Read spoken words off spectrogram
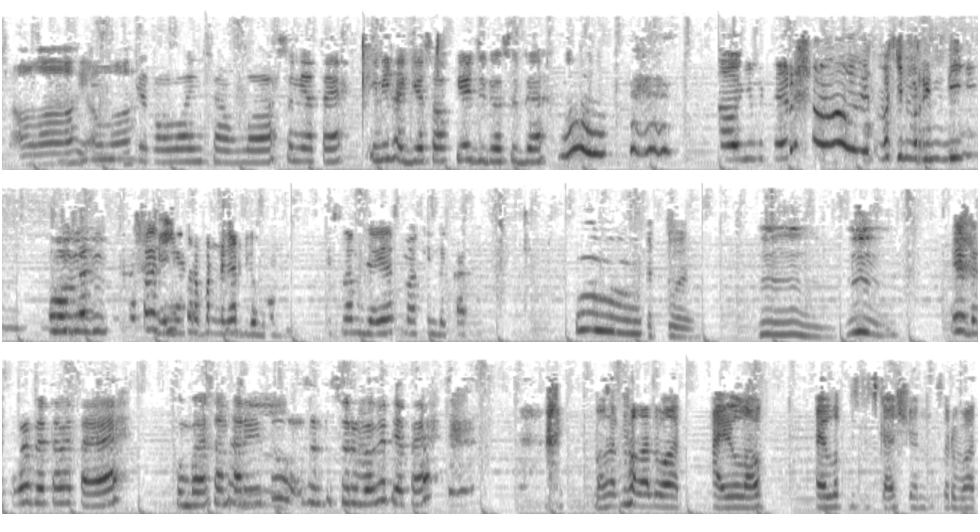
Insya Allah ya Allah Ya Allah, insya Allah. Sun ya teh. Ini Hagia Sophia juga sudah. Uh, Oh iya bener, oh, makin merinding. semoga apa Kayaknya ya, para pendengar juga merinding. Islam Jaya semakin dekat. Uh, Betul. Hmm, hmm. eh betul betul teh. Pembahasan hari Hmm. itu seru, seru banget ya teh. Banget banget banget. I love, I love this discussion. Seru banget.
